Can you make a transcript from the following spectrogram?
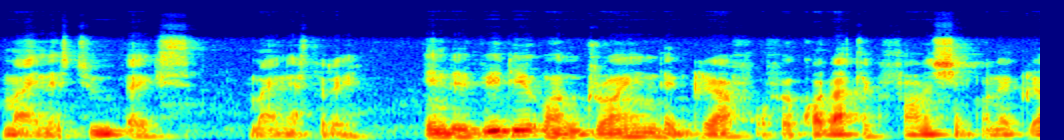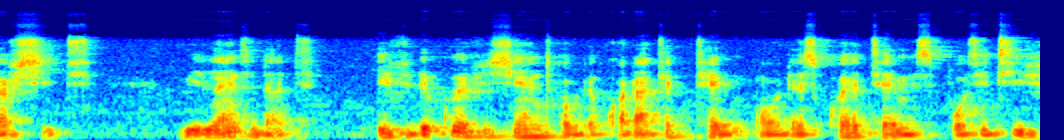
minus 2x minus 3. In the video on drawing the graph of a quadratic function on a graph sheet, we learned that if the coefficient of the quadratic term or the square term is positive,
